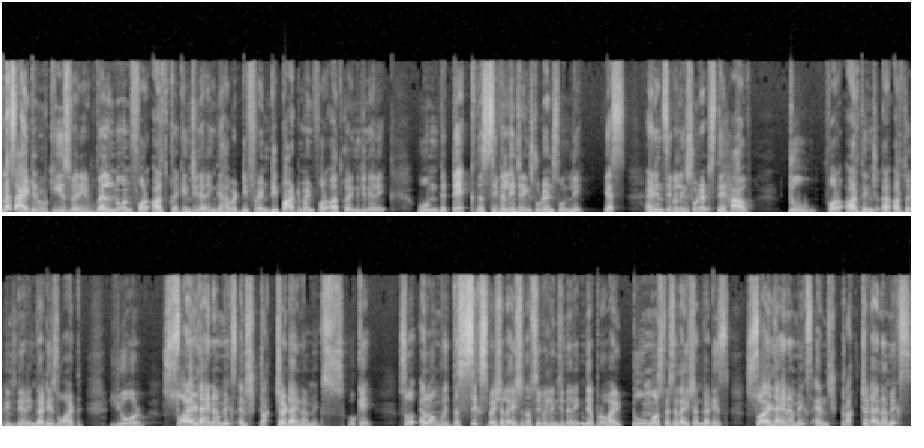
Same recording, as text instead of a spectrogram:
Plus IIT Roorkee is very well known for earthquake engineering. They have a different department for earthquake engineering whom they take the civil engineering students only. Yes. And in civil students, they have two for earth uh, earthquake engineering. That is what? Your soil dynamics and structure dynamics. Okay. So along with the six specialization of civil engineering, they provide two more specialization that is soil dynamics and structure dynamics.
